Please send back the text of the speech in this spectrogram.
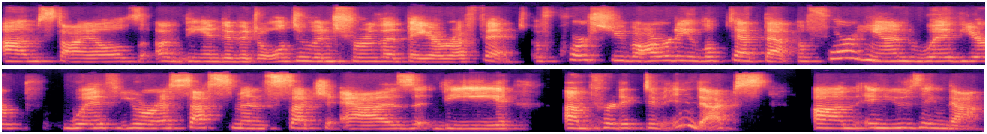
um, styles of the individual to ensure that they are a fit. Of course, you've already looked at that beforehand with your with your assessments, such as the um, predictive index um, and using that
